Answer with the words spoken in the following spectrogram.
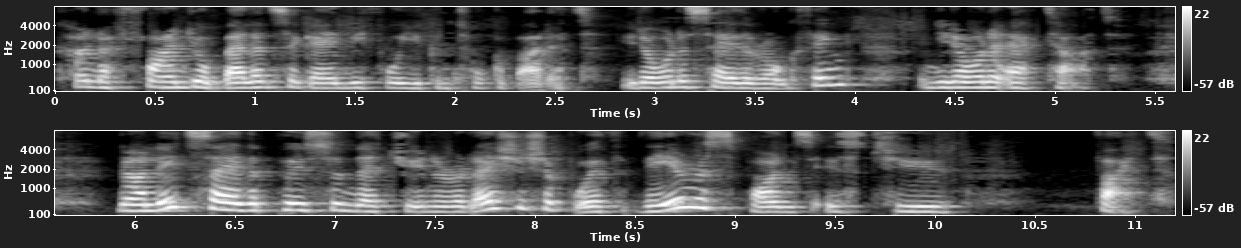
kind of find your balance again before you can talk about it. You don't want to say the wrong thing and you don't want to act out. Now, let's say the person that you're in a relationship with, their response is to fight.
